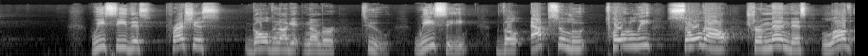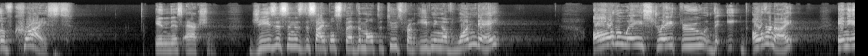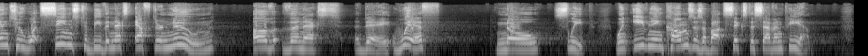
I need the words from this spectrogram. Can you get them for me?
We see this precious gold nugget number two. We see the absolute, totally sold out, tremendous love of Christ in this action. Jesus and his disciples fed the multitudes from evening of one day all the way straight through the overnight and into what seems to be the next afternoon of the next day with no sleep. When evening comes is about 6 to 7 p.m.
